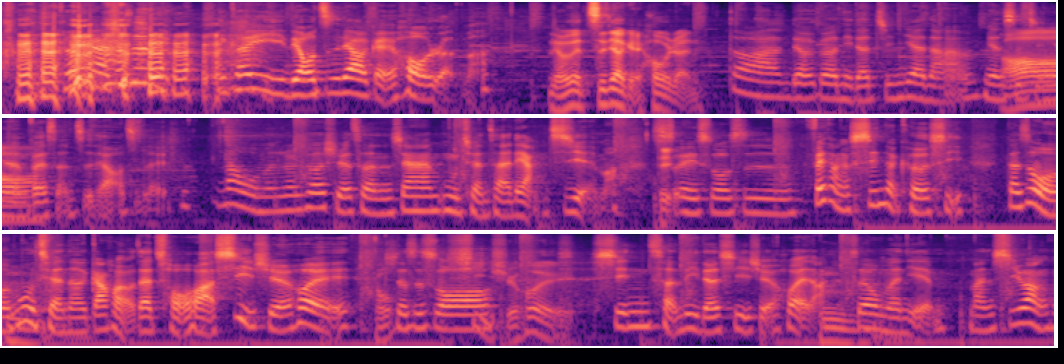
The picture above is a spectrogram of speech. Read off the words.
可以啊，就是你，你可以留资料给后人嘛。留个资料给后人，对啊，留个你的经验啊，面试经验、备审资料之类的。那我们人科学程现在目前才两届嘛，所以说是非常新的科系。但是我们目前呢，刚、嗯、好有在筹划系学会，哦、就是说系学会新成立的系学会啦，嗯、所以我们也蛮希望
